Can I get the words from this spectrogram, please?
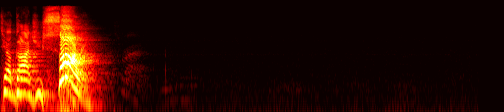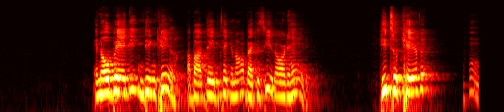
Tell God you sorry And Obed Edom didn't care about David taking ark back because he had already had it. He took care of it. Hmm.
